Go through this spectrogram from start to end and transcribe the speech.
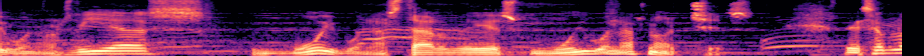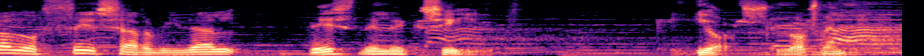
buenos días, muy buenas tardes, muy buenas noches. Les ha hablado César Vidal desde el exilio. Dios los bendiga.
